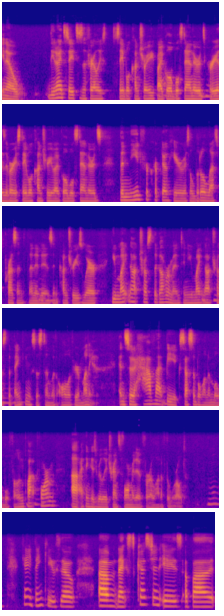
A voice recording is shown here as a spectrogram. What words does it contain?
You know, the United States is a fairly stable country by global standards. Mm-hmm. Korea is a very stable country by global standards. the need for crypto here is a little less present than it is mm-hmm. in countries where you might not trust the government and you might not trust the mm-hmm. banking system with all of your money. And so to have that be accessible on a mobile phone platform, uh, I think is really transformative for a lot of the world. Okay, thank you. So, um, next question is about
